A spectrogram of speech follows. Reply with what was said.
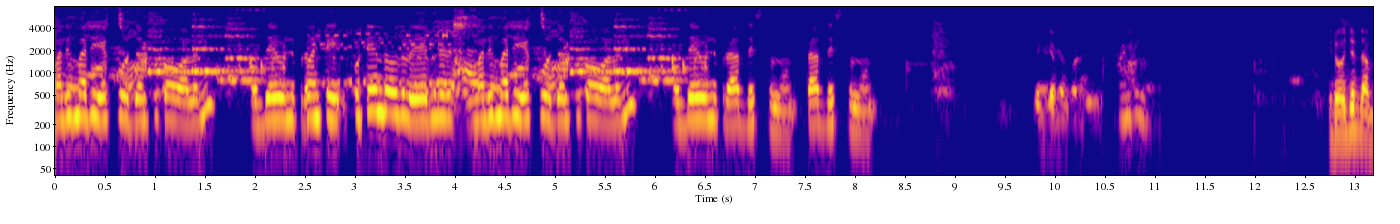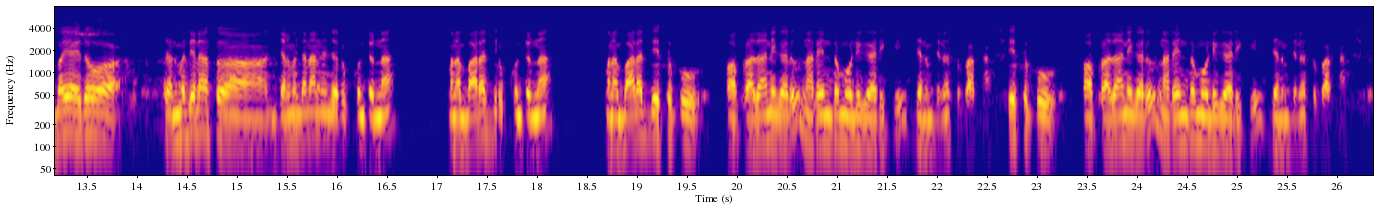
మరి మరి ఎక్కువ జరుపుకోవాలని దేవుణ్ణి ఇటువంటి పుట్టినరోజులు ఎన్ని మరి మరి ఎక్కువ జరుపుకోవాలని దేవుణ్ణి ప్రార్థిస్తున్నాను ప్రార్థిస్తున్నాను. ఈరోజు డెబ్బై ఐదవ జన్మదిన జన్మదినాన్ని జరుపుకుంటున్న మన భారత్ జరుపుకుంటున్న మన భారతదేశపు ప్రధాని గారు నరేంద్ర మోడీ గారికి జన్మదిన శుభాకాంక్షలు. దేశపు ప్రధాని గారు నరేంద్ర మోడీ గారికి జన్మదిన శుభాకాంక్షలు.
